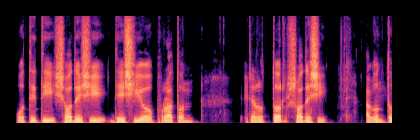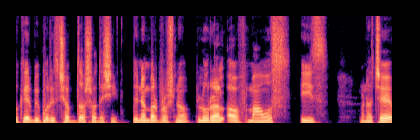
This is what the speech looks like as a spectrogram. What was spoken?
অতিথি, স্বদেশী, দেশীয়, পুরাতন। এটার উত্তর, স্বদেশী। আগন্তুকের বিপরীত শব্দ, স্বদেশী। দুই নম্বর প্রশ্ন, প্লোরাল অফ মাউস ইজ মানে হচ্ছে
